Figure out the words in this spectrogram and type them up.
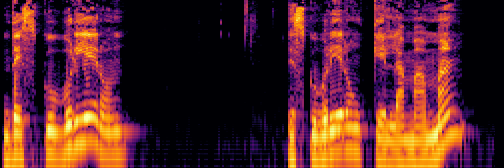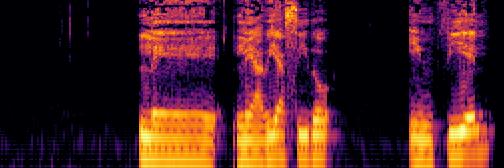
descubrieron, descubrieron que la mamá le, le había sido infiel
